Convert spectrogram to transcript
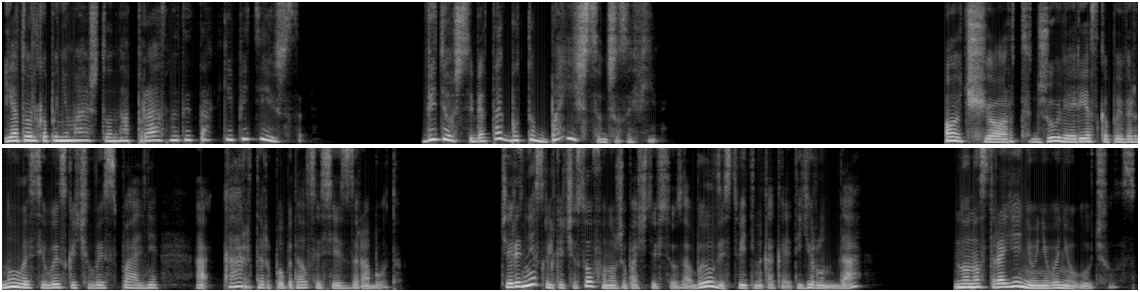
Я только понимаю, что напрасно ты так кипятишься. Ведешь себя так, будто боишься Джозефины. О, черт! Джулия резко повернулась и выскочила из спальни, а Картер попытался сесть за работу. Через несколько часов он уже почти все забыл, действительно какая-то ерунда, но настроение у него не улучшилось.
